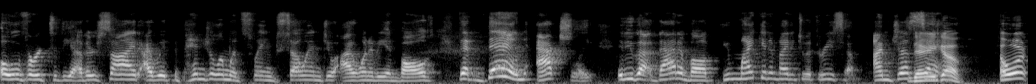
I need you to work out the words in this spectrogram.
over to the other side. I would, the pendulum would swing so into, I want to be involved that then actually, if you got that involved, you might get invited to a threesome. I'm just There saying. you go. Or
